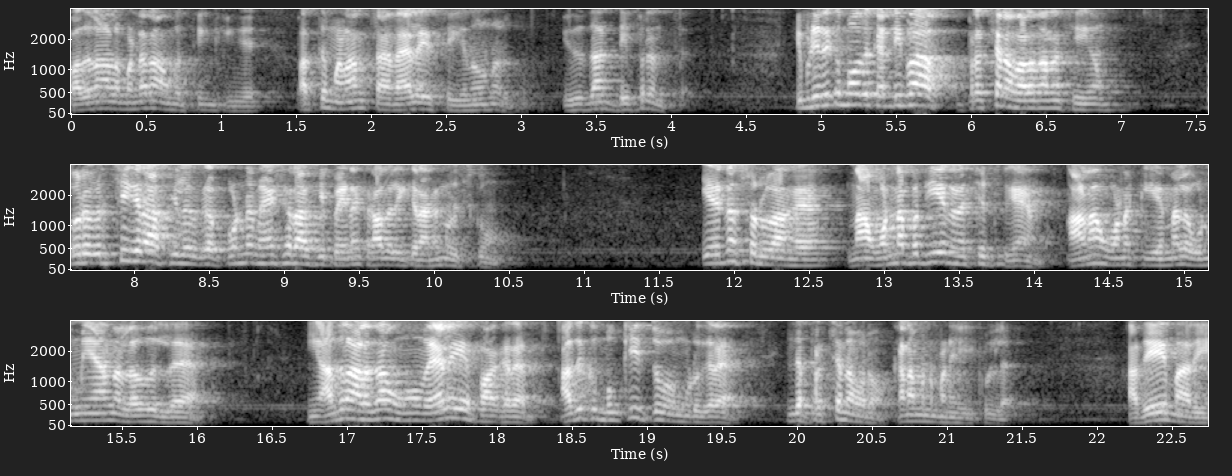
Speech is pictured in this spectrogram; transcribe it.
பதினாலு மணி நேரம் அவங்க திங்கிங்கு பத்து மணி நேரம் தான் வேலையை செய்யணும்னு இருக்கும். இதுதான் டிஃப்ரென்ஸு இப்படி இருக்கும்போது கண்டிப்பாக பிரச்சனை வரதானே செய்யும். ஒரு விருச்சிக ராசியில் இருக்கிற பொண்ணு மேஷராசி பையனை காதலிக்கிறாங்கன்னு வச்சுக்கோங்க. என்ன சொல்லுவாங்க? நான் உன்னை பற்றியே நினச்சிட்டு இருக்கேன். ஆனால் உனக்கு என் மேலே உண்மையான லவ் இல்லை. நீ அதனால தான் உன் வேலையை பார்க்குற. அதுக்கு முக்கியத்துவம் கொடுக்குற. இந்த பிரச்சனை வரும் கணவன் மனைவிக்குள்ள. அதே மாதிரி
